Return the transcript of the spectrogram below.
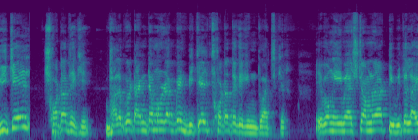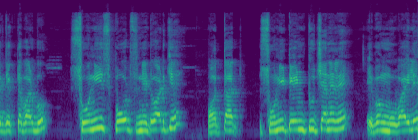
বিকেল ছটা থেকে। ভালো করে টাইমটা মনে রাখবেন, বিকেল ছটা থেকে কিন্তু আজকের। এবং এই ম্যাচটা আমরা টিভিতে লাইভ দেখতে পারব। সোনি স্পোর্টস নেটওয়ার্কে অর্থাৎ সোনি টেন টু চ্যানেলে এবং মোবাইলে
